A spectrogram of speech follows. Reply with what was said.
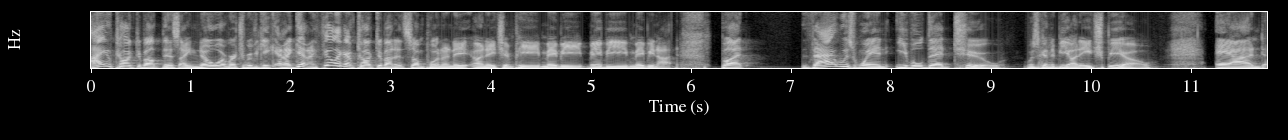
I have talked about this. I know on Retro Movie Geek, and again, I feel like I've talked about it at some point on A- on HMP. Maybe, maybe, maybe not. But that was when Evil Dead Two was going to be on HBO, and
